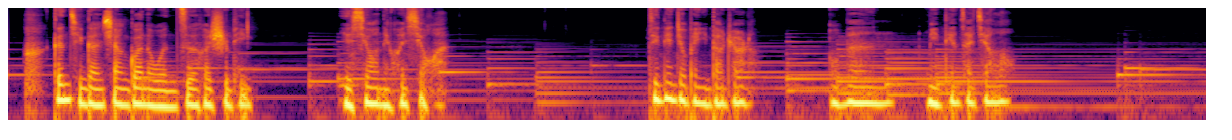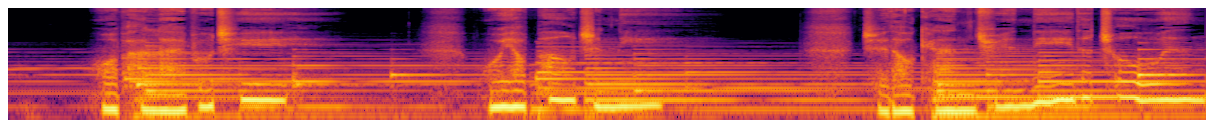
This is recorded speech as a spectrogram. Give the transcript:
跟情感相关的文字和视频，也希望你会喜欢。今天就陪你到这儿了，我们明天再见喽。我怕来不及，我要抱着你，直到感觉你的皱纹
